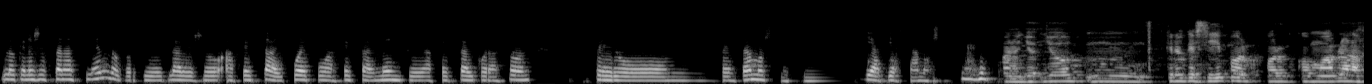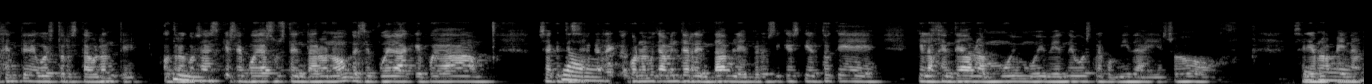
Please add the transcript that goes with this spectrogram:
lo que nos están haciendo? Porque claro, eso afecta al cuerpo, afecta al mente, afecta al corazón, pero mm, pensamos que sí y aquí estamos. Bueno, yo, yo mm, creo que sí por, por cómo habla la gente de vuestro restaurante. Otra cosa mm. es que se pueda sustentar o no, que se pueda, que pueda, o sea, que te sea económicamente rentable, pero sí que es cierto que, que, la gente habla muy, muy bien de vuestra comida y eso sería una pena.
